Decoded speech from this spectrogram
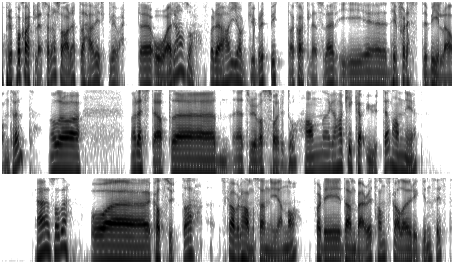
Apropos kartlesere, så har dette her virkelig vært året, altså. For det har jaggu blitt bytta kartlesere i de fleste biler omtrent. Og da, nå leste jeg at jeg tror det var Sordo. Han har kicka ut igjen, han nye. Ja, jeg så det. Og uh, Katsuta skal vel ha med seg en ny en nå. Fordi Dan Barrett han skada jo ryggen sist.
